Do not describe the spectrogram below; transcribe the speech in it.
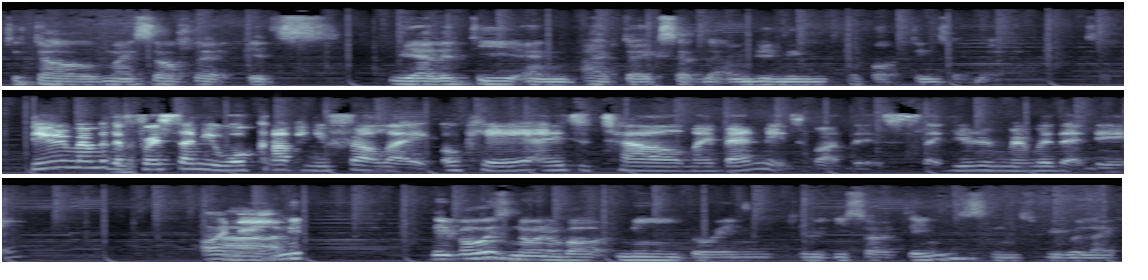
to tell myself that it's reality and I have to accept that I'm dreaming about things like that. Do you remember the first time you woke up and you felt like, okay, I need to tell my bandmates about this? Like, do you remember that day or Uh, night? I mean, they've always known about me going through these sort of things since we were like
